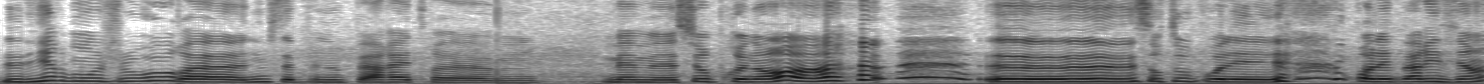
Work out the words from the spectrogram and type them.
de dire bonjour, euh, nous ça peut nous paraître euh, même surprenant, hein euh, surtout pour les, pour les Parisiens,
